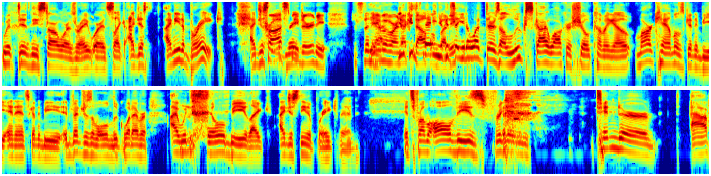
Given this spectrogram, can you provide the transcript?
with Disney Star Wars, right, where it's like I just I need a break. I just Cross me dirty. That's the name Yeah. of our you next album, say, You buddy. can say, you know what? There's a Luke Skywalker show coming out. Mark Hamill's going to be in it. It's going to be Adventures of Old Luke, whatever. I would still be like, I just need a break, man. It's from all these friggin' Tinder app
